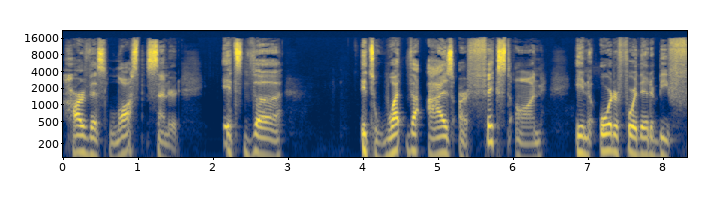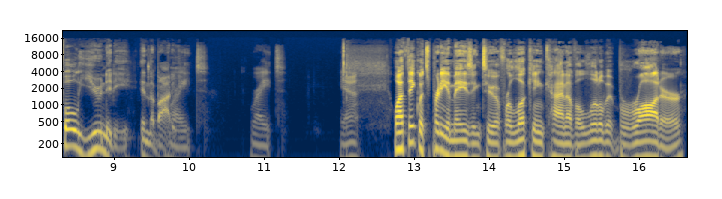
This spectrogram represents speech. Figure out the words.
harvest, lost centered. It's the it's what the eyes are fixed on in order for there to be full unity in the body. Right. Right. Yeah. Well, I think what's pretty amazing too, if we're looking kind of a little bit broader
